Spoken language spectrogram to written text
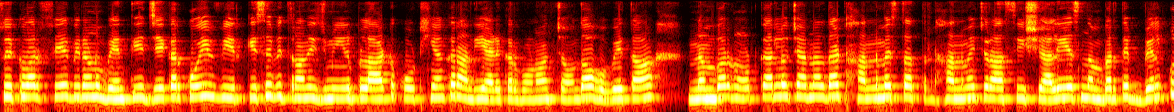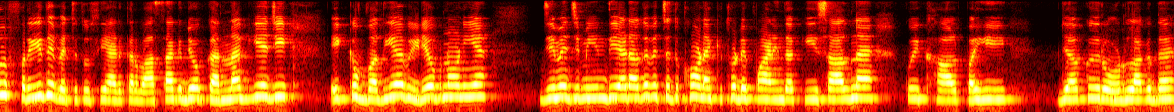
ਸੋ ਇੱਕ ਵਾਰ ਫੇਰ ਵੀਰਾਂ ਨੂੰ ਬੇਨਤੀ ਹੈ, ਜੇਕਰ ਕੋਈ ਵੀਰ ਕਿਸੇ ਵੀ ਤਰ੍ਹਾਂ ਦੀ ਜ਼ਮੀਨ, ਪਲਾਟ, ਕੋਠੀਆਂ ਘਰਾਂ ਦੀ ਐਡ ਕਰਵਾਉਣਾ ਚਾਹੁੰਦਾ ਹੋਵੇ ਤਾਂ ਨੰਬਰ ਨੋਟ ਕਰ ਲਓ ਚੈਨਲ ਦਾ 9877988446 ਇਸ ਨੰਬਰ ਤੇ ਬਿਲਕੁਲ ਫ੍ਰੀ ਦੇ ਵਿੱਚ ਤੁਸੀਂ ਐਡ ਕਰਵਾ ਸਕਦੇ ਹੋ। ਕਰਨਾ ਕੀ ਹੈ ਜੀ? ਇੱਕ ਵਧੀਆ ਵੀਡੀਓ ਬਣਾਉਣੀ ਹੈ। ਜਿਵੇਂ ਜ਼ਮੀਨ ਦੀ ਐਡ ਉਹਦੇ ਵਿੱਚ ਦਿਖਾਉਣਾ ਕਿ ਤੁਹਾਡੇ ਪਾਣੀ ਦਾ ਕੀ ਸਾਧਨ ਹੈ। ਕੋਈ ਖਾਲ ਪਹੀ ਜਾਂ ਕੋਈ ਰੋਡ ਲੱਗਦਾ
